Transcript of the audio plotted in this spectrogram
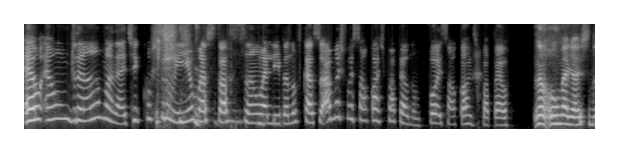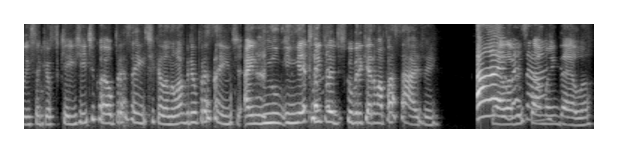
É, um- é um drama, né? Tinha que construir uma situação ali pra não ficar só. Ah, mas foi só um corte de papel. Não foi só um corte de papel. Não, o melhor de tudo isso é que eu fiquei, gente, qual é o presente? Que ela não abriu o presente. Aí no, em Eclipse eu descobri que era uma passagem. Ah, ela visitar a mãe dela.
